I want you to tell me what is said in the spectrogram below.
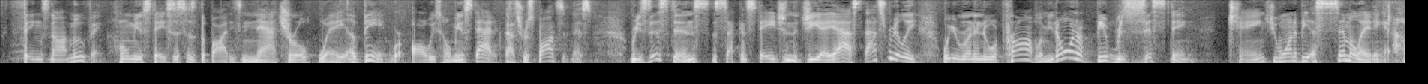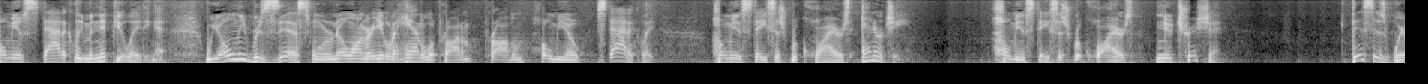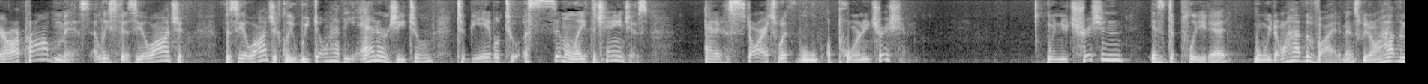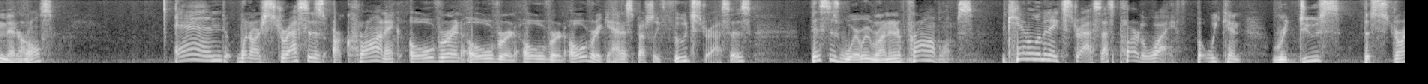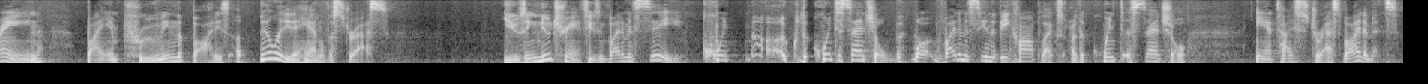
Things not moving. Homeostasis is the body's natural way of being. We're always homeostatic. That's responsiveness. Resistance, the second stage in the GAS, that's really where you run into a problem. You don't want to be resisting change. You want to be assimilating it, homeostatically manipulating it. We only resist when we're no longer able to handle a problem, problem homeostatically. Homeostasis requires energy. Homeostasis requires nutrition. This is where our problem is, at least physiologic, physiologically. We don't have the energy to, to be able to assimilate the changes. And it starts with a poor nutrition. When nutrition is depleted, when we don't have the vitamins, we don't have the minerals, and when our stresses are chronic over and over and over and over again, especially food stresses, this is where we run into problems. We can't eliminate stress, that's part of life, but we can reduce the strain by improving the body's ability to handle the stress. Using nutrients, using vitamin C, quint, uh, the quintessential, well, vitamin C and the B complex are the quintessential anti stress vitamins.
